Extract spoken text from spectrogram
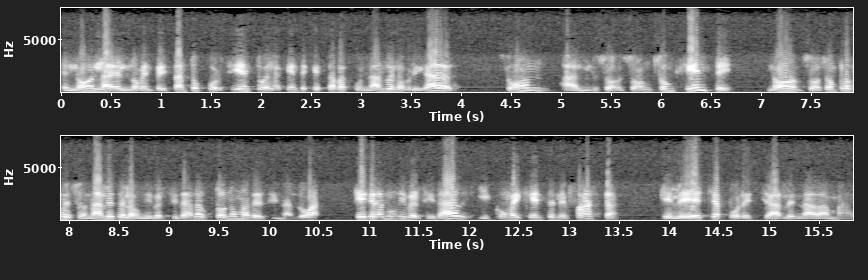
Eh, no, el noventa y tantos por ciento de la gente que está vacunando en las brigadas son, son, son, son gente no, son, profesionales de la Universidad Autónoma de Sinaloa. Qué gran universidad y cómo hay gente nefasta que le echa por echarle nada más.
